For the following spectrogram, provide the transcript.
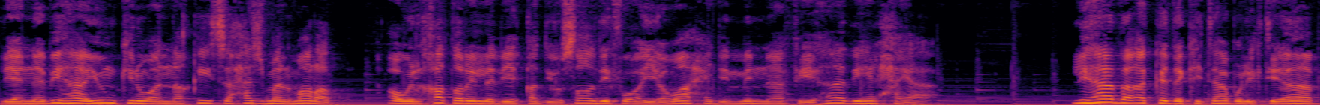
لأن بها يمكن أن نقيس حجم المرض أو الخطر الذي قد يصادف أي واحد منا في هذه الحياة. لهذا أكد كتاب الاكتئاب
